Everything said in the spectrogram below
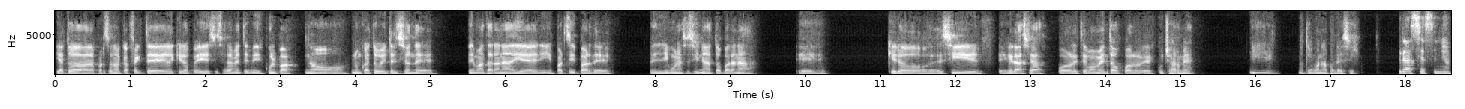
y a todas las personas que afecté le quiero pedir sinceramente mi disculpa. No, nunca tuve intención de, de matar a nadie ni participar de, de ningún asesinato para nada. Eh, quiero decir eh, gracias por este momento, por escucharme y no tengo nada para decir. Gracias, señor.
